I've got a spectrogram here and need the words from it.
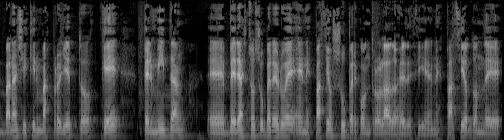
van a existir más proyectos que permitan eh, ver a estos superhéroes en espacios súper controlados, es decir, en espacios donde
